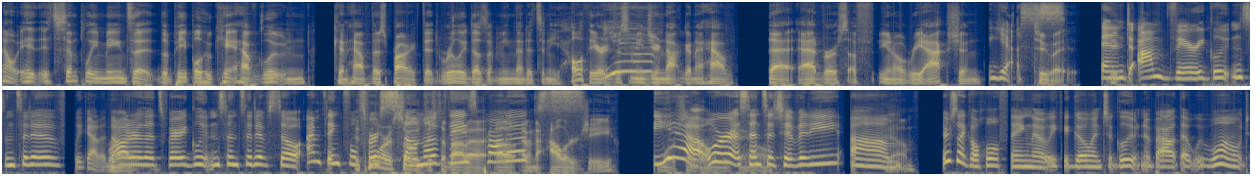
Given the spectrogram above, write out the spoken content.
No, it, it simply means that the people who can't have gluten can have this product. It really doesn't mean that it's any healthier. It just means you're not going to have that adverse, of, you know, reaction Yes. to it. And I'm very gluten sensitive. We got a daughter Right. that's very gluten sensitive, so I'm thankful it's for some so of these a- a- products. an allergy. more so Yeah, or a else. sensitivity. Um, yeah. there's like a whole thing that we could go into gluten about that we won't.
